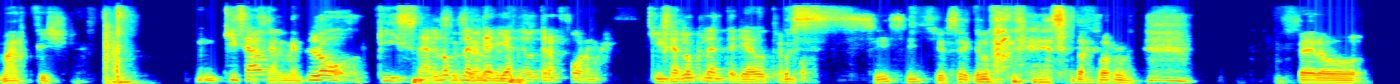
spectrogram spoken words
Mark Fisher. Quizá lo, quizá lo plantearía de otra forma. Quizá lo plantearía de otra pues, forma. Sí, sí, yo sé que lo plantearía de otra forma. Pero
